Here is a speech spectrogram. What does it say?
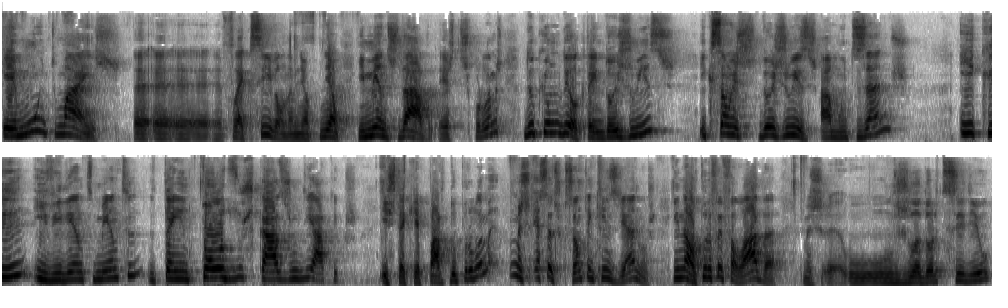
é muito mais uh, uh, uh, flexível, na minha opinião, e menos dado a estes problemas, do que um modelo que tem dois juízes e que são estes dois juízes há muitos anos e que, evidentemente, têm todos os casos mediáticos. Isto é que é parte do problema, mas essa discussão tem 15 anos e na altura foi falada, mas uh, o legislador decidiu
